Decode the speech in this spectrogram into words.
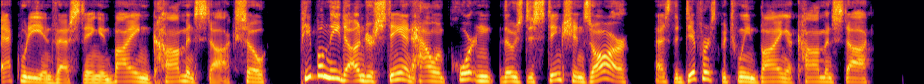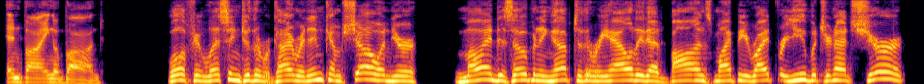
equity investing and buying common stock. So people need to understand how important those distinctions are as the difference between buying a common stock and buying a bond. Well, if you're listening to the retirement income show and your mind is opening up to the reality that bonds might be right for you, but you're not sure.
